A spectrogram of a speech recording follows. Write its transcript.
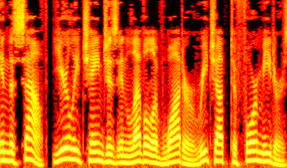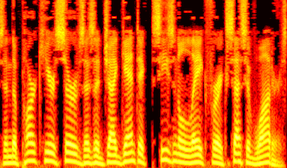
In the south, yearly changes in level of water reach up to 4 meters and the park here serves as a gigantic, seasonal lake for excessive waters.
